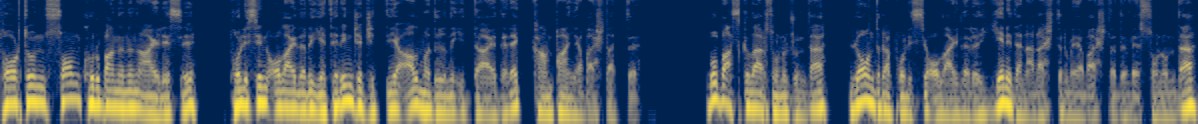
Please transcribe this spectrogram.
Port'un son kurbanının ailesi, polisin olayları yeterince ciddiye almadığını iddia ederek kampanya başlattı. Bu baskılar sonucunda Londra polisi olayları yeniden araştırmaya başladı ve sonunda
